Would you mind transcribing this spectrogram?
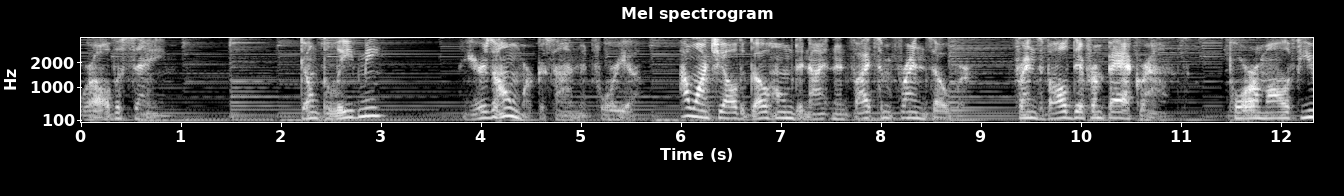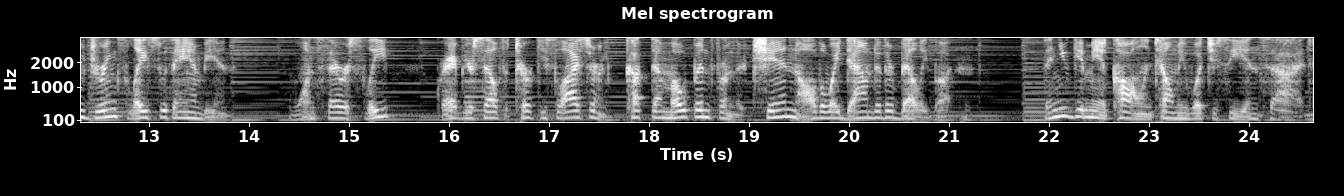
we're all the same. Don't believe me? Here's a homework assignment for you. I want y'all to go home tonight and invite some friends over. Friends of all different backgrounds. Pour 'em all a few drinks laced with Ambien. Once they're asleep, grab yourself a turkey slicer and cut them open from their chin all the way down to their belly button. Then you give me a call and tell me what you see inside.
